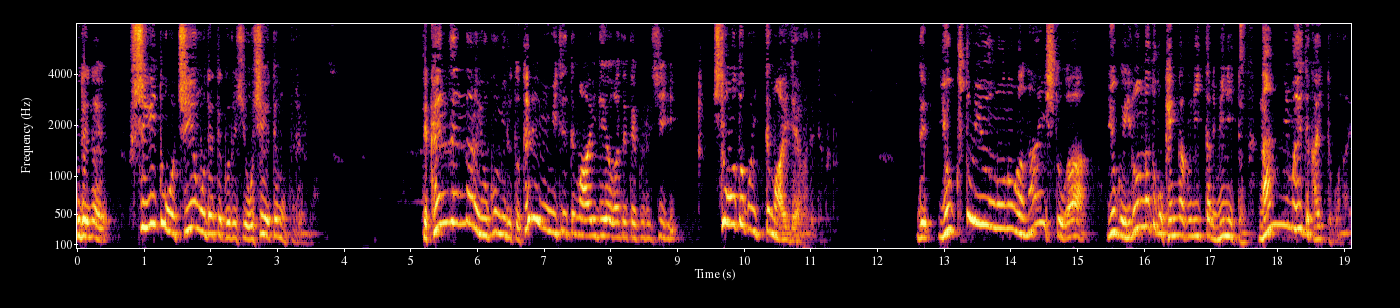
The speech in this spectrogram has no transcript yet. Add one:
でね、不思議と知恵も出てくるし、教えてもくれるの。で、健全なる欲を見ると、テレビ見ててもアイデアが出てくるし、人のとこ行ってもアイデアが出てくる。で、欲というものがない人が、よくいろんなとこ見学に行ったり見に行っても、何にも得て帰ってこない。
